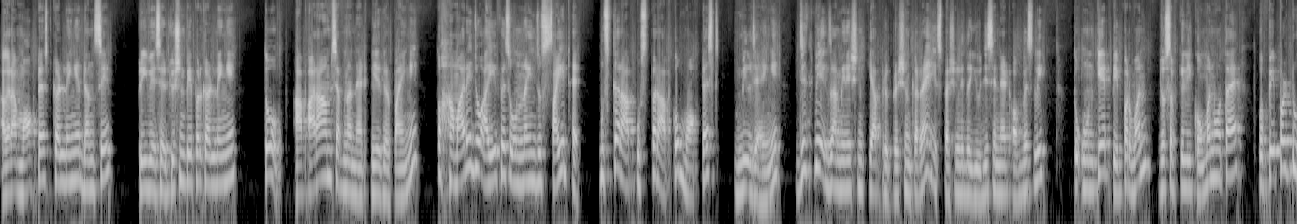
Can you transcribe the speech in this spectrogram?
अगर आप मॉक टेस्ट कर लेंगे ढंग से प्रीवियस ईयर क्वेश्चन पेपर कर लेंगे तो आप आराम से अपना नेट क्लियर कर पाएँगे। तो हमारे जो आईएफएस ऑनलाइन जो साइट है, उस पर आप, उस पर आपको मॉक टेस्ट मिल जाएँगे। जिस भी एग्जामिनेशन की आप प्रिपरेशन कर रहे हैं specially the UGC NET obviously तो उनके पेपर वन जो सबके लिए कॉमन होता है वो पेपर टू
